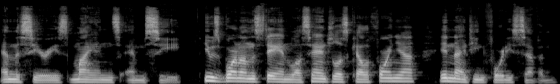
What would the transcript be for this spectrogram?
and the series Mayans MC. He was born on this day in Los Angeles, California in 1947.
